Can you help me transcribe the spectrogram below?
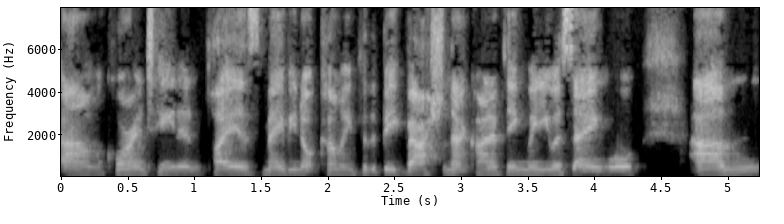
um quarantine and players maybe not coming for the big bash and that kind of thing. When you were saying, well, um,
